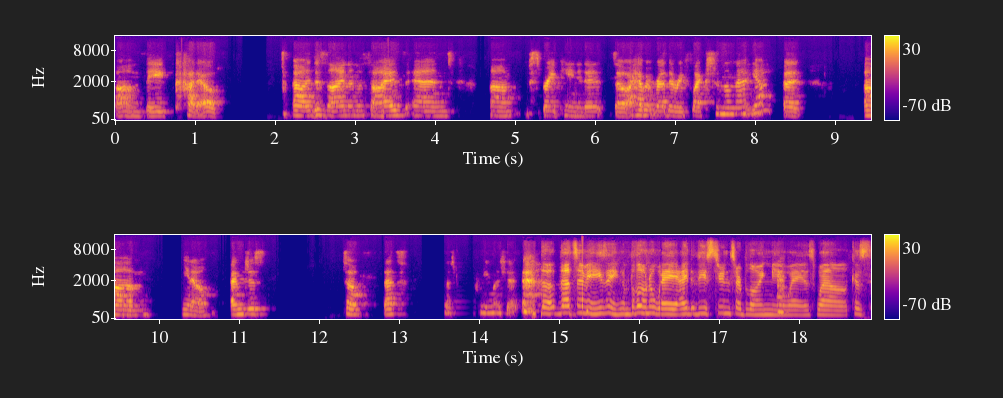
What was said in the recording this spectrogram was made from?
um, they cut out uh, design on the sides and um, spray painted it. So I haven't read the reflection on that yet, but um, you know, I'm just so that's that's pretty much it. that's amazing. I'm blown away. I, these students are blowing me away as well because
